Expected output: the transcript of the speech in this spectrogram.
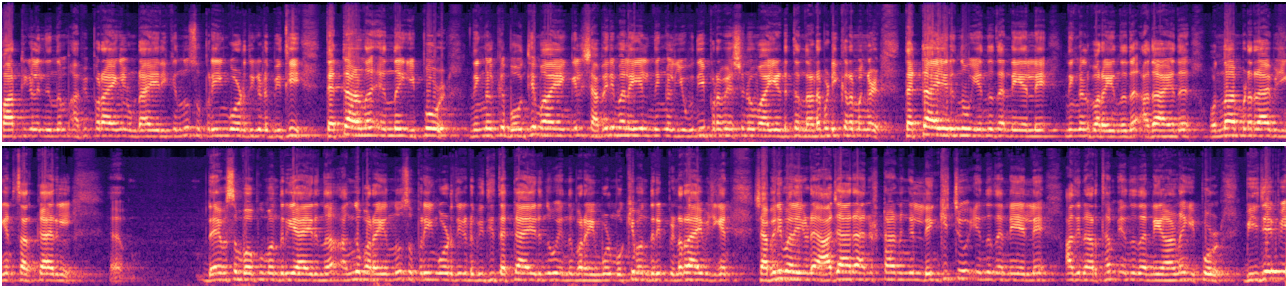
പാർട്ടികളിൽ നിന്നും അഭിപ്രായങ്ങൾ ഉണ്ടായിരിക്കുന്നു. സുപ്രീം കോടതിയുടെ വിധി തെറ്റാണ് എന്ന് ഇപ്പോൾ നിങ്ങൾക്ക് ബോധ്യമായെങ്കിൽ ശബരിമലയിൽ നിങ്ങൾ യുവതി പ്രവേശനവുമായി എടുത്ത നടപടിക്രമങ്ങൾ തെറ്റായിരുന്നു എന്ന് തന്നെയല്ലേ നിങ്ങൾ പറയുന്നത്? അതായത് ഒന്നാം പിണറായി വിജയൻ സർക്കാരിൽ ദേവസ്വം വകുപ്പ് മന്ത്രിയായിരുന്ന അങ്ങ് പറയുന്നു സുപ്രീം കോടതിയുടെ വിധി തെറ്റായിരുന്നു എന്ന് പറയുമ്പോൾ മുഖ്യമന്ത്രി പിണറായി വിജയൻ ശബരിമലയുടെ ആചാര അനുഷ്ഠാനങ്ങൾ ലംഘിച്ചു എന്ന് തന്നെയല്ലേ അതിനർത്ഥം എന്ന് തന്നെയാണ് ഇപ്പോൾ ബി ജെ പി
